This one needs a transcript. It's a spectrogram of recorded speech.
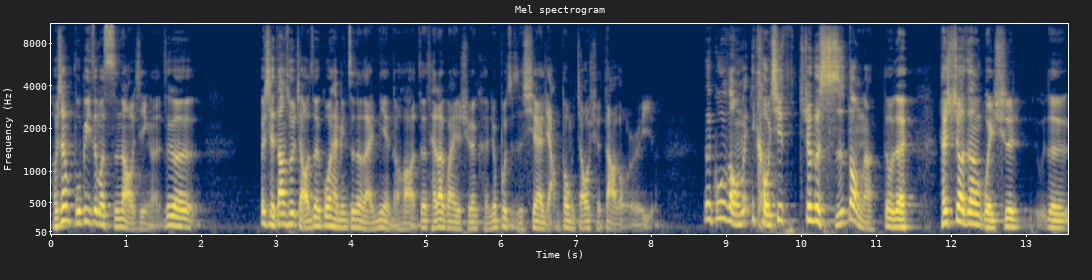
好像不必这么死脑筋啊！这个，而且当初假如这个郭台铭真的来念的话，这台大管理学院可能就不只是现在两栋教学大楼而已了。那郭总，我们一口气捐个十栋啊，对不对？还需要这样委屈的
